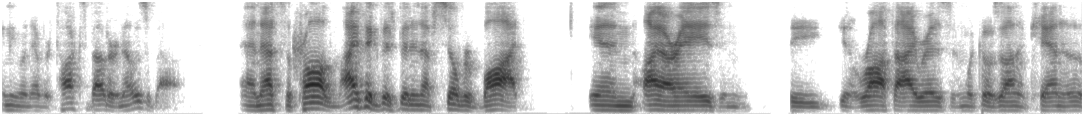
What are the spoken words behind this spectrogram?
anyone ever talks about or knows about. And that's the problem. I think there's been enough silver bought in IRAs and the you know Roth IRAs and what goes on in Canada,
